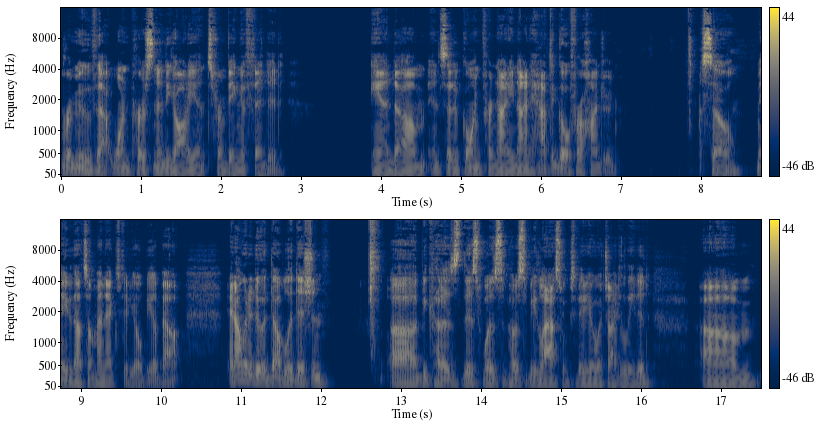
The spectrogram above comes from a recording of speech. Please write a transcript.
remove that one person in the audience from being offended. And um, instead of going for 99, I have to go for 100. So maybe that's what my next video will be about. And I'm going to do a double edition uh, because this was supposed to be last week's video, which I deleted. Um,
